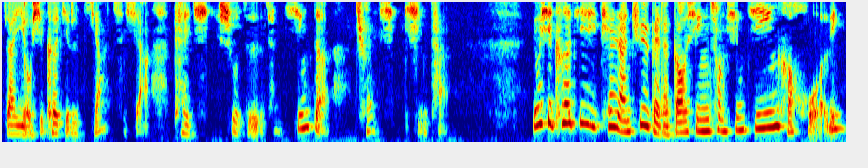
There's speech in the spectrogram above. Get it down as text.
在游戏科技的加持下，开启数字创新的全新形态。游戏科技天然具备的高新创新基因和活力，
